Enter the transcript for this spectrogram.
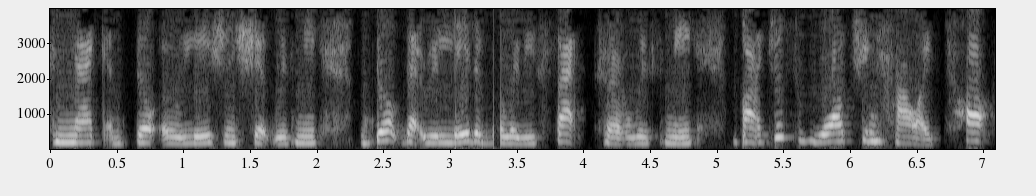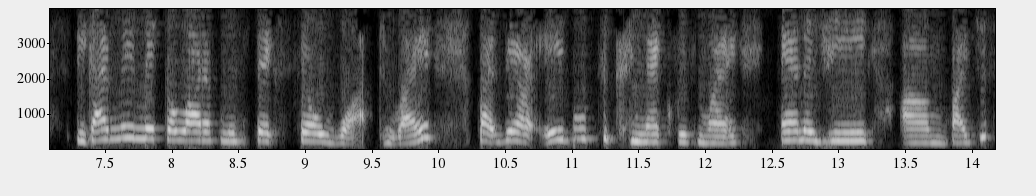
connect and build a relationship with me, build that relatability factor with me by just watching how I talk, speak. I may make a lot of mistakes, so what, right? But they are able to connect with my energy um, by just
